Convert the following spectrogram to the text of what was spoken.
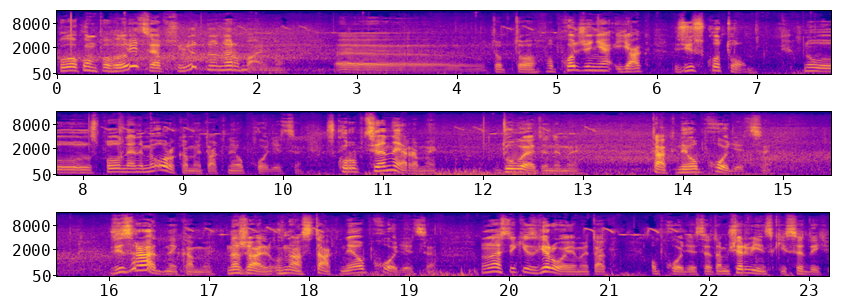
кулаком по голові, це абсолютно нормально. Тобто обходження як зі скотом. Ну, з полоненими орками так не обходяться. З корупціонерами доведеними так не обходяться. Зі зрадниками, на жаль, у нас так не обходяться. У нас тільки з героями так обходяться. Там Червінський сидить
